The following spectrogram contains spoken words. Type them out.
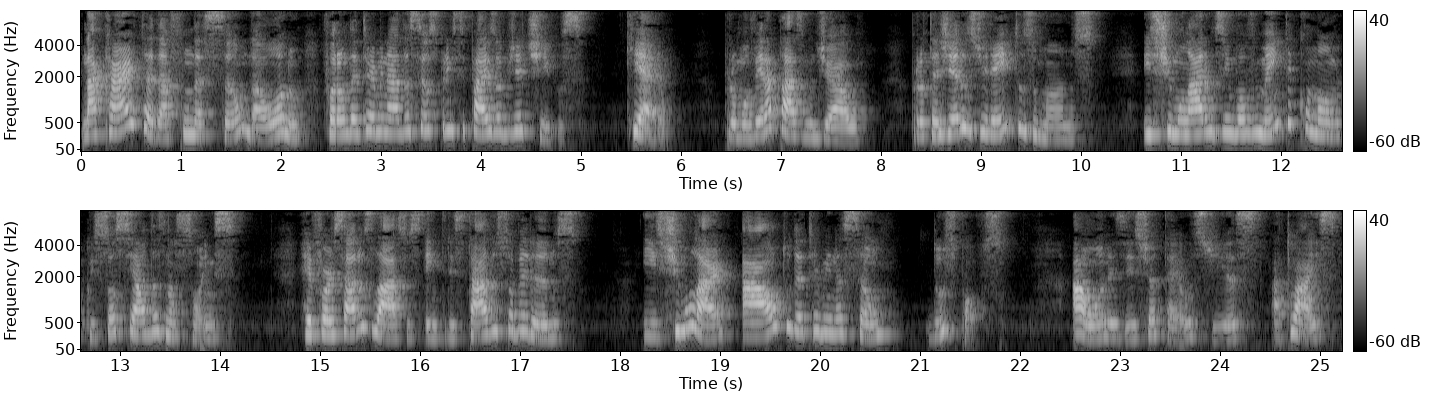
Na carta da fundação da ONU foram determinados seus principais objetivos, que eram promover a paz mundial, proteger os direitos humanos, estimular o desenvolvimento econômico e social das nações, reforçar os laços entre estados soberanos e estimular a autodeterminação dos povos. A ONU existe até os dias atuais,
